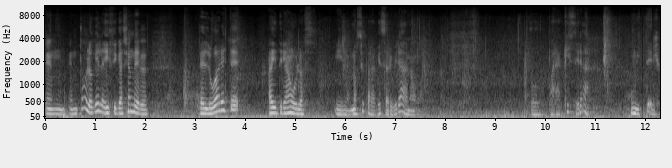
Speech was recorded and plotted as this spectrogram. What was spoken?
en, en todo lo que es la edificación del, el lugar este hay triángulos y no, no sé para qué servirá, ¿no? ¿O para qué será? Un misterio.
